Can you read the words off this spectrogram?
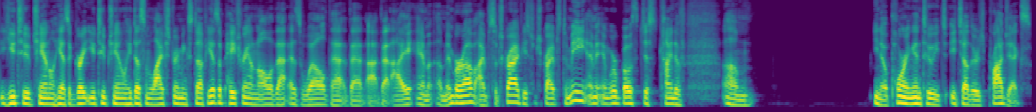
YouTube channel. He has a great YouTube channel. He does some live streaming stuff. He has a Patreon and all of that as well. That that uh, that I am a member of. I'm subscribed. He subscribes to me, and, and we're both just kind of um, you know, pouring into each, each other's projects,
